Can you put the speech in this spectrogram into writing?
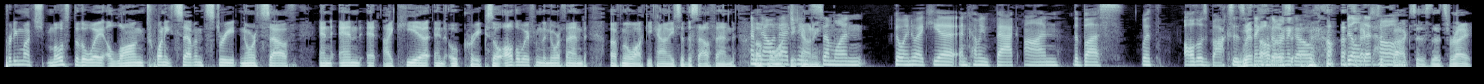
pretty much most of the way along 27th Street north south and end at IKEA and Oak Creek. So all the way from the north end of Milwaukee County to the south end I'm of now Milwaukee imagining County. someone going to IKEA and coming back on the bus with all those boxes of With things all that they're those- going to go build at home. Boxes, that's right.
